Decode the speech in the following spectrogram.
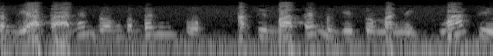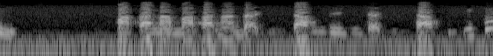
kebiasaannya belum terbentuk. Akibatnya begitu menikmati makanan-makanan daging kambing, daging sapi, itu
